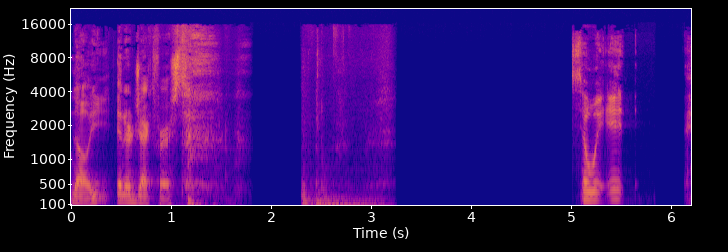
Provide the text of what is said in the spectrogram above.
No, you interject first. So it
